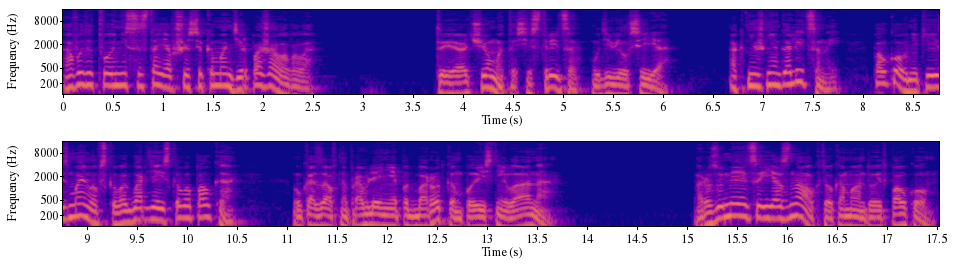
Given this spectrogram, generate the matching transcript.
а вот и твой несостоявшийся командир пожаловала». «Ты о чем это, сестрица?» – удивился я. «О княжне Голицыной, полковнике Измайловского гвардейского полка», – указав направление подбородком, пояснила она. «Разумеется, я знал, кто командует полком.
